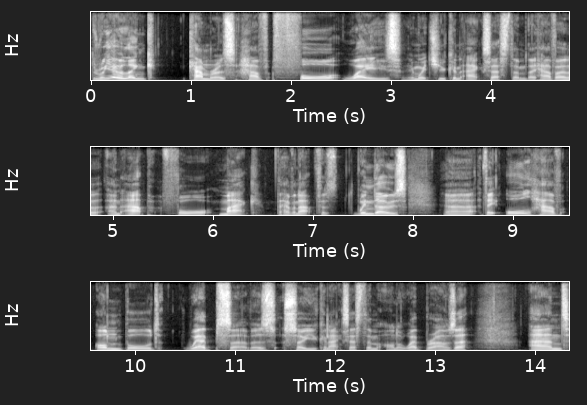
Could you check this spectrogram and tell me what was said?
The Reolink cameras have four ways in which you can access them. They have a, an app for Mac, they have an app for Windows, uh, they all have onboard web servers, so you can access them on a web browser. And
